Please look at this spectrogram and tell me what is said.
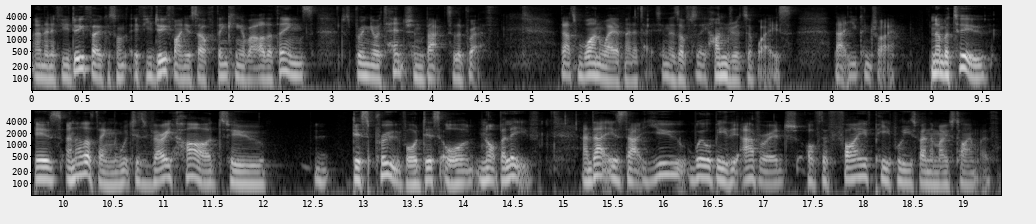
And then if you do focus on, if you do find yourself thinking about other things, just bring your attention back to the breath. That's one way of meditating. There's obviously hundreds of ways that you can try. Number two is another thing which is very hard to disprove or dis or not believe, and that is that you will be the average of the five people you spend the most time with.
